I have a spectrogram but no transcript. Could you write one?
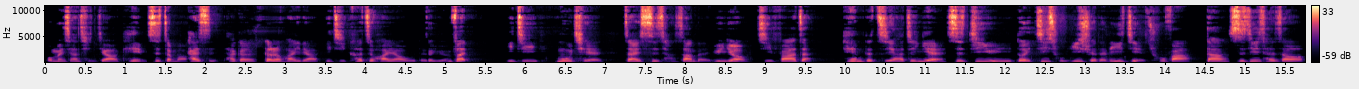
我们想请教 Tim 是怎么开始他跟个人化医疗以及客制化药物的缘分，以及目前在市场上的运用及发展。Tim 的职涯经验是基于对基础医学的理解出发，当时机成熟，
